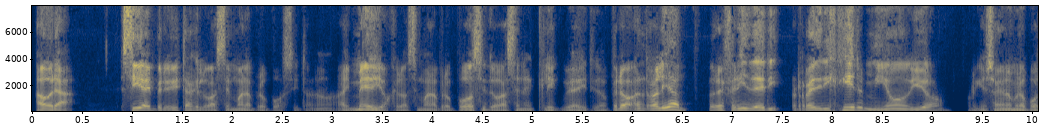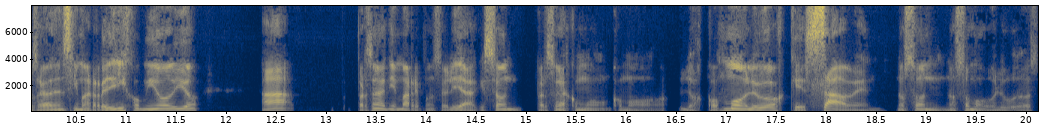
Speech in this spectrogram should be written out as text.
Ahora, sí hay periodistas que lo hacen mal a propósito, ¿no? Hay medios que lo hacen mal a propósito, hacen el clickbait, pero en realidad preferí redirigir mi odio, porque ya no me lo puedo sacar de encima, redirijo mi odio a personas que tienen más responsabilidad, que son personas como, como los cosmólogos que saben, no, son, no somos boludos,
